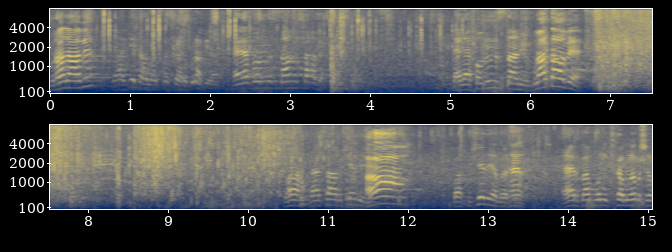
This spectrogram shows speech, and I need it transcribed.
Murat abi. Ya git Allah sesleri bırak ya. Telefonun ıslanmış abi. Telefonun ıslanıyor. Murat abi. Bak ben sana bir şey diyeceğim. Aa. Bak bir şey diyeyim ben sana. He. Eğer ben bunun intikamını almışım.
